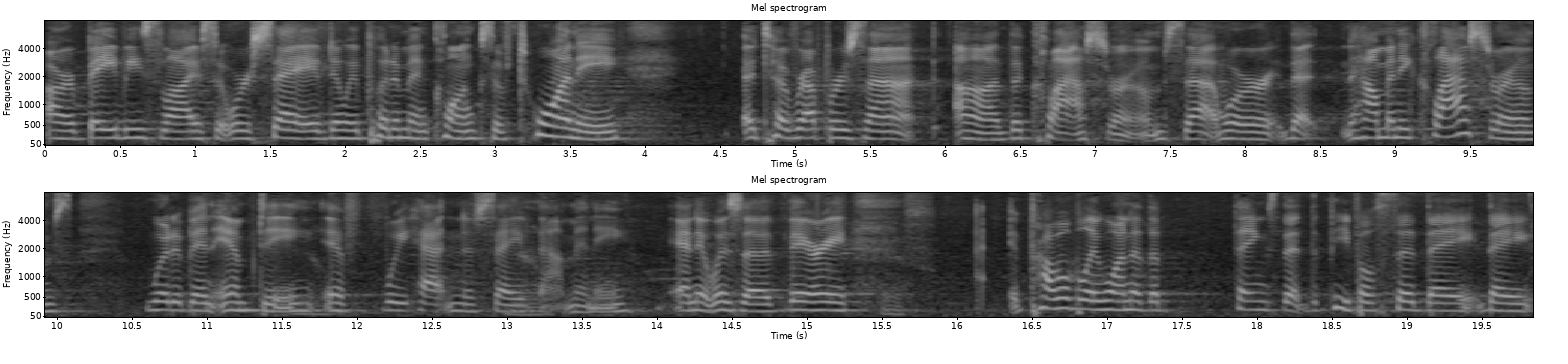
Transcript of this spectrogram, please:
our babies' lives that were saved, and we put them in clunks of 20 uh, to represent uh, the classrooms that were that how many classrooms would have been empty if we hadn't have saved that many. And it was a very it- probably one of the things that the people said they they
